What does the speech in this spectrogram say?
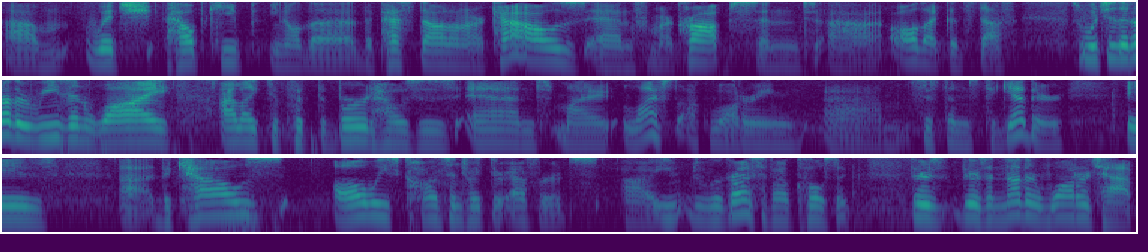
Um, which help keep you know the the pests down on our cows and from our crops and uh, all that good stuff. So, which is another reason why I like to put the bird houses and my livestock watering um, systems together. Is uh, the cows always concentrate their efforts, uh, regardless of how close. Like, there's there's another water tap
